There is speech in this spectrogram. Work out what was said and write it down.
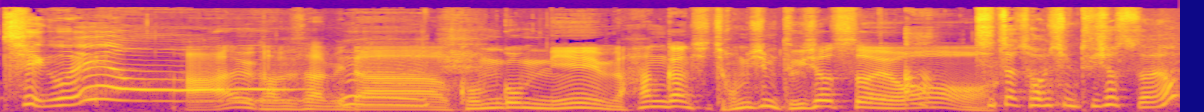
최고예요. 아유, 감사합니다. 곰곰님, 한강 씨 점심 드셨어요. 아, 진짜 점심 드셨어요?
